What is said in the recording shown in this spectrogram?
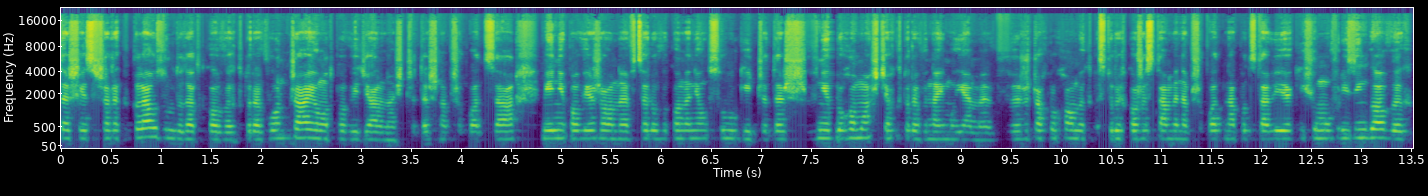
też jest szereg klauzul dodatkowych, które włączają odpowiedzialność, czy też na przykład za mienie powierzone w celu wykonania usługi, czy też w nieruchomościach, które wynajmujemy, w rzeczach ruchomych, z których korzystamy na przykład na podstawie jakichś umów leasingowych.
